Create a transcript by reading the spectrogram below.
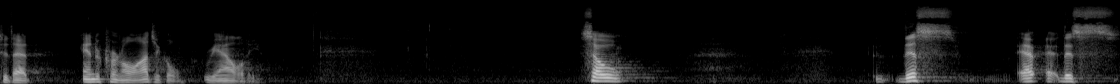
to that endocrinological reality. So, this, uh, this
